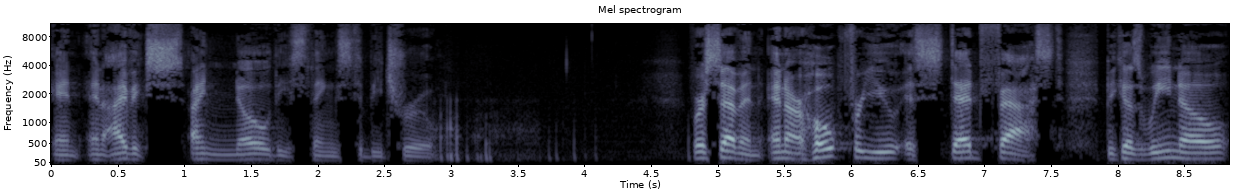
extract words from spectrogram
and and I've ex- I know these things to be true. Verse 7 And our hope for you is steadfast, because we know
